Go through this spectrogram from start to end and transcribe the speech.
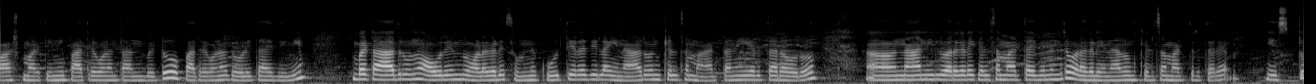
ವಾಶ್ ಮಾಡ್ತೀನಿ ಪಾತ್ರೆಗಳಂತ ಅಂದ್ಬಿಟ್ಟು ಪಾತ್ರೆಗಳನ್ನ ತೊಳಿತಾ ಇದ್ದೀನಿ. ಬಟ್ ಆದ್ರೂ ಅವರೇನು ಒಳಗಡೆ ಸುಮ್ಮನೆ ಕೂತಿರೋದಿಲ್ಲ, ಏನಾದ್ರು ಒಂದು ಕೆಲಸ ಮಾಡ್ತಾನೇ ಇರ್ತಾರೆ ಅವರು ನಾನಿಲ್ಲಿ ಹೊರಗಡೆ ಕೆಲಸ ಮಾಡ್ತಾ ಇದ್ದೀನಿ ಅಂದರೆ ಒಳಗಡೆ ಏನಾದ್ರು ಒಂದು ಕೆಲಸ ಮಾಡ್ತಿರ್ತಾರೆ. ಎಷ್ಟು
